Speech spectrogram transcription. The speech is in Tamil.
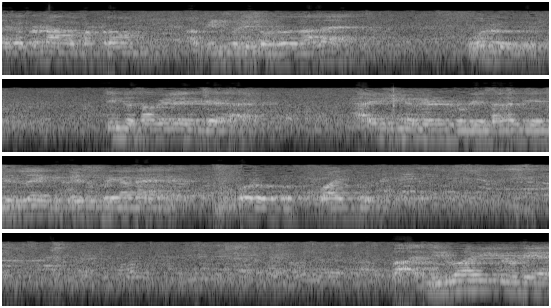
அதுக்கப்புறம் நாங்க பண்றோம் அப்படின்னு சொல்லி சொல்றதுனால ஒரு இந்த சபையில இங்க ஐடிங்களுடைய சங்கத்தி எதிரில் இங்க பேசும்படியான ஒரு வாய்ப்பு. நிர்வாகிகளுடைய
